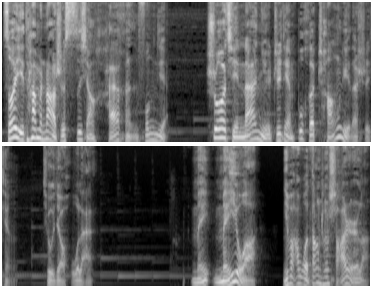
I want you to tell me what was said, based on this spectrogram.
所以他们那时思想还很封建，说起男女之间不合常理的事情，就叫胡来。没没有啊？你把我当成啥人了？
